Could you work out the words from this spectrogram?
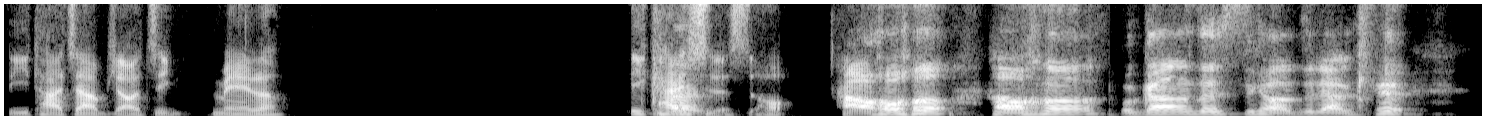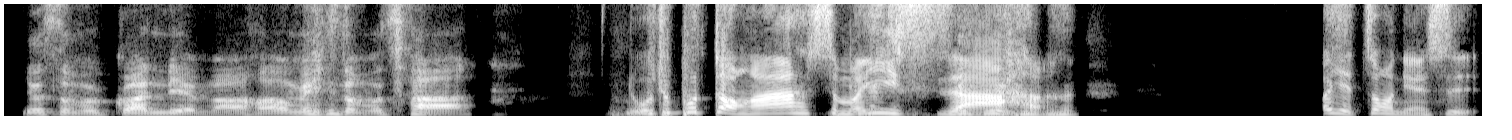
离他家比较近。没了。一开始的时候，好好，我刚刚在思考这两个有什么关联吗？好像没什么差。我就不懂啊，什么意思啊？而且重点是，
